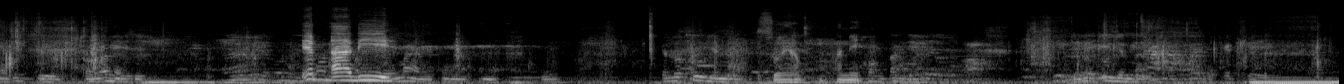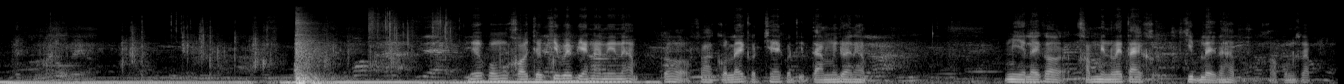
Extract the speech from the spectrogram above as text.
หกสี่สองร้อยหกสิบเอฟอาร์ดีสวยมากเลยเครื่องนี้เป็นรถตู้เย็นเลยสวยครับอันนี้ ของตั้งเลยเป็นรถตู้เย็นเลยเดี๋ยวผมขอจบคลิปไว้เพียงเท่านี้นะครับ ก็ฝากกดไลค์ กดแชร์ กดติดตามให้ด้วยนะครับ มีอะไรก็คอมเมนต์ไว้ใต้คลิปเลยนะครับ ขอบคุณครับ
